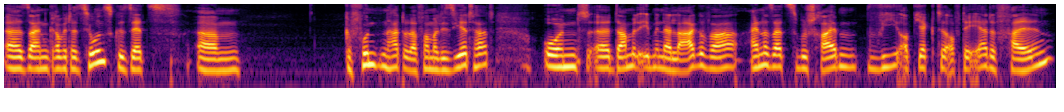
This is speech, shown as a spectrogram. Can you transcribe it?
äh, sein Gravitationsgesetz ähm, gefunden hat oder formalisiert hat und äh, damit eben in der Lage war, einerseits zu beschreiben, wie Objekte auf der Erde fallen,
